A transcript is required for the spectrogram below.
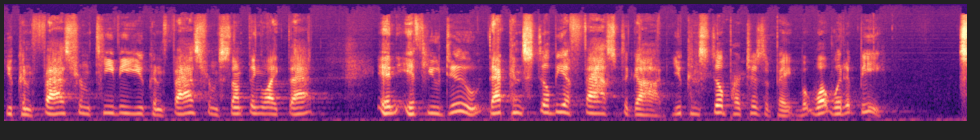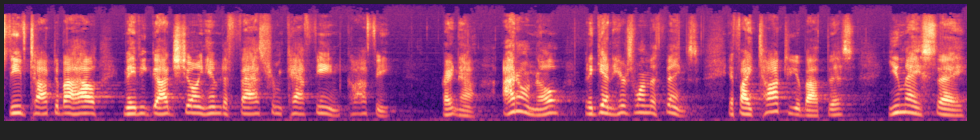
you can fast from TV, you can fast from something like that. And if you do, that can still be a fast to God. You can still participate, but what would it be? Steve talked about how maybe God's showing him to fast from caffeine, coffee, right now. I don't know. But again, here's one of the things. If I talk to you about this, you may say,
